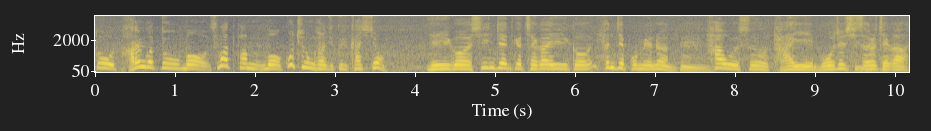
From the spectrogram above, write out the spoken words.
또, 다른 것도 뭐, 스마트팜, 뭐, 고추 농사 짓고 이렇게 하시죠? 이것이 이제 그 제가 이거 현재 보면은 음. 하우스, 다이, 모든 시설을 제가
